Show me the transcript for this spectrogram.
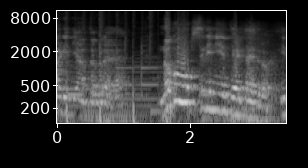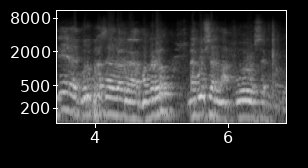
ಮಾಡಿದ್ಯಾ ಅಂತಂದ್ರೆ, ನಗು ಹೋಗ್ಸಿದೀನಿ ಅಂತ ಹೇಳ್ತಾ ಇದ್ರು. ಇದೇ ಗುರುಪ್ರಸಾದ್ ಅವರ ಮಗಳು ನಗು ಶರ್ಮಾ, ಮೂರು ವರ್ಷದ ಮಗು.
